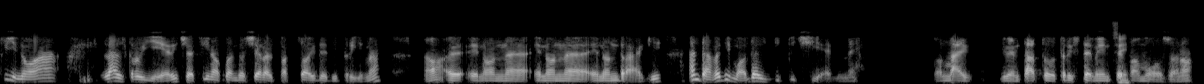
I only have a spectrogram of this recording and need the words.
fino all'altro ieri, cioè fino a quando c'era il pazzoide di prima, no? e, e, non, e, non, e, non, Draghi, andava di moda il DPCM, ormai diventato tristemente sì. famoso. No?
